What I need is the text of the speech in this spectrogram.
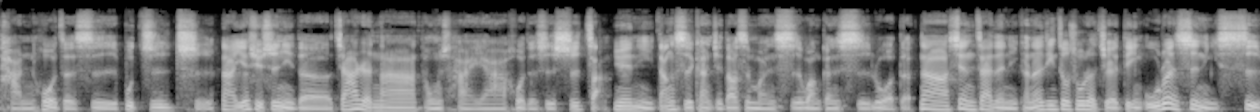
弹或者是不支持。那也许是你的家人啊、同才呀、或者是师长，因为你当当时感觉到是蛮失望跟失落的。那现在的你可能已经做出了决定，无论是你是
